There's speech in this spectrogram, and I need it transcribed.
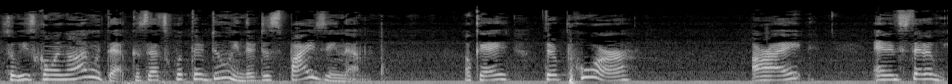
So he's going on with that because that's what they're doing. They're despising them. Okay? They're poor. All right? And instead of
